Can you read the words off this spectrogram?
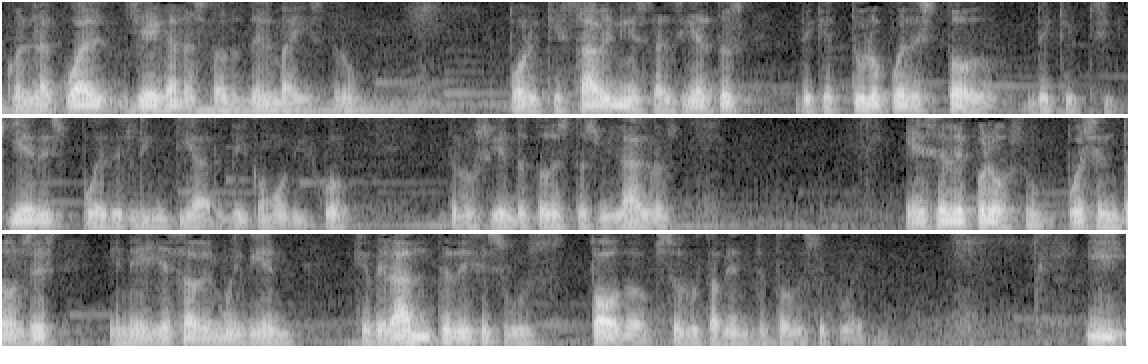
con la cual llegan hasta donde el Maestro, porque saben y están ciertos de que tú lo puedes todo, de que si quieres puedes limpiarme, como dijo, introduciendo todos estos milagros. Ese leproso, pues entonces en ella sabe muy bien que delante de Jesús todo, absolutamente todo se puede. Y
